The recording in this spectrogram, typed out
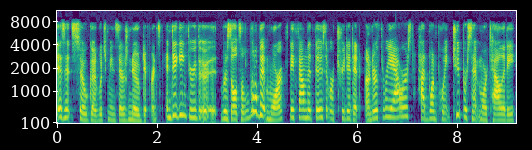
isn't so good, which means there's no difference. And digging through the results a little bit more, they found that those that were treated at under three hours had 1.2% mortality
